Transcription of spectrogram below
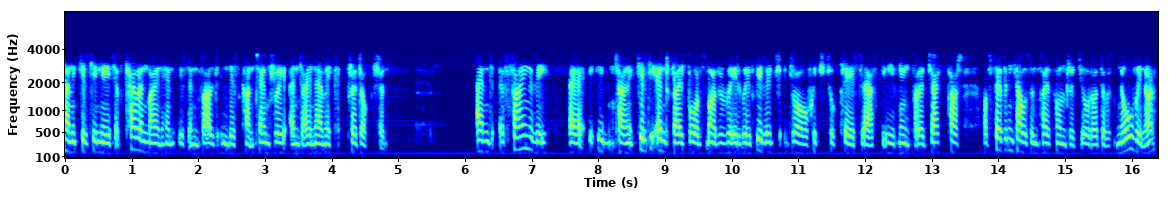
Clonakilty native Karen Moynihan is involved in this contemporary and dynamic production. And uh, finally, uh, in Clonakilty Enterprise Board's Model Railway Village draw, which took place last evening for a jackpot of 7,500 euro. There was no winner.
